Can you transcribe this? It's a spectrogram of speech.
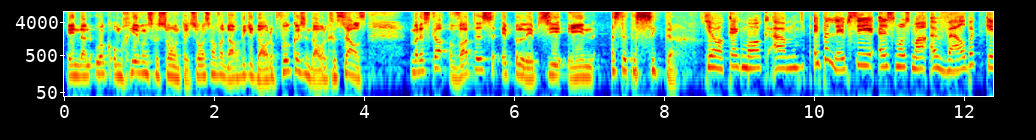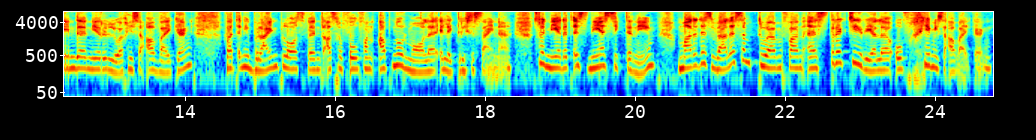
en dan ook omgewingsgesondheid. So ons gaan vandag 'n bietjie daarop fokus en daaroor gesels. Mariska, wat is epilepsie en is dit 'n siekte? Ja, kyk maak, ehm um, epilepsie is mos maar 'n welbekende neurologiese afwyking wat in die brein plaasvind as gevolg van abnormale elektriese seine. So nee, dit is nie 'n siekte nie, maar dit is wel 'n simptoom van 'n strukturele of chemiese afwyking.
